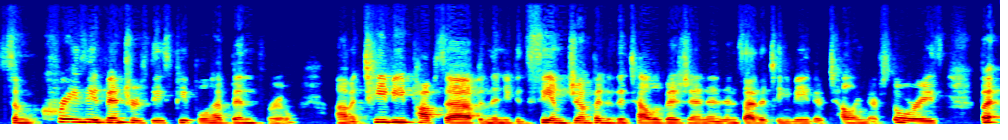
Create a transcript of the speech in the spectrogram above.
some crazy adventures these people have been through. Um, a TV pops up, and then you can see them jump into the television, and inside the TV, they're telling their stories. But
